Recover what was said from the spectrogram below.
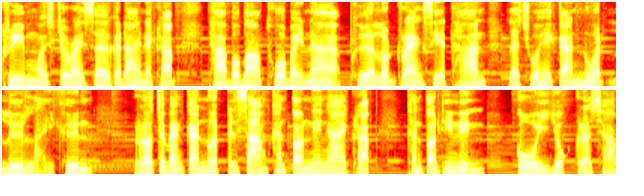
ครีมมอยส์เจอไรเซอร์ก็ได้นะครับ ทาเบาๆทั่วใบหน้าเพื่อลดแรงเสียดทาน และช่วยให้การนวดลื่นไหลขึ้น เราจะแบ่งการนวดเป็น 3 ขั้นตอนง่าย ๆ ครับ ขั้นตอนที่ 1 โกยยกกระชับ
